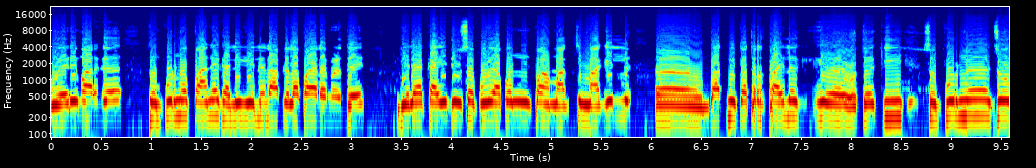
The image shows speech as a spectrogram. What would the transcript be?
भुयारी मार्ग संपूर्ण पाण्याखाली गेलेला आपल्याला पाहायला मिळतोय. गेल्या काही दिवसापूर्वी आपण पा- मागची मागील बातमीपत्रात पाहिलं होतं की संपूर्ण जो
